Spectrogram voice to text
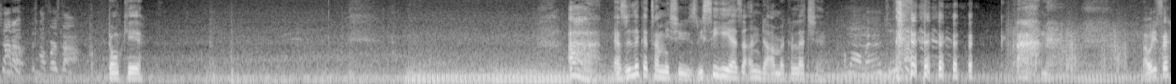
Shut up. This is my first time. Don't care. Ah, as we look at Tommy's shoes, we see he has an Under Armour collection. Come on, man. Ah, man. Now, what do you say?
